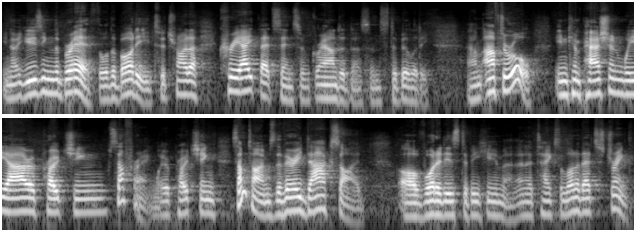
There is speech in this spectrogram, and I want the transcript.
you know, using the breath or the body to try to create that sense of groundedness and stability. Um, after all, in compassion, we are approaching suffering. We're approaching sometimes the very dark side of what it is to be human, and it takes a lot of that strength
